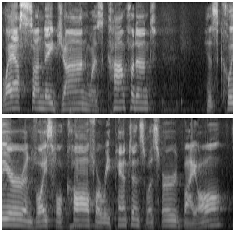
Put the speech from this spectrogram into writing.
Last Sunday, John was confident his clear and voiceful call for repentance was heard by all.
